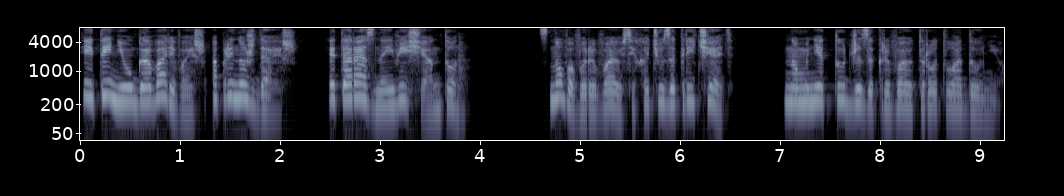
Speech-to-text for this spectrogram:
«И ты не уговариваешь, а принуждаешь. Это разные вещи, Антон». Снова вырываюсь и хочу закричать, но мне тут же закрывают рот ладонью.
